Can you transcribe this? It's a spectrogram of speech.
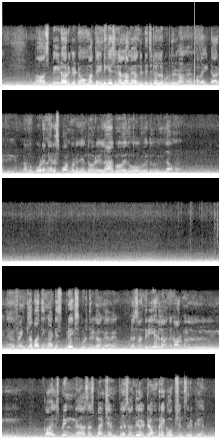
ஸ்பீடாக இருக்கட்டும் மற்ற இண்டிகேஷன் எல்லாமே வந்து டிஜிட்டலில் கொடுத்துருக்காங்க. ரொம்ப லைட்டாக இருக்குது நமக்கு உடனே ரெஸ்பாண்ட் பண்ணுது. எந்த ஒரு லேகோ எதுவோ இதுவும் இல்லாமல் இது ஃப்ரண்ட்டில் பார்த்தீங்கன்னா டிஸ்க் பிரேக்ஸ் கொடுத்துருக்காங்க. ப்ளஸ் வந்து ரியரில் வந்து normal coil spring suspension plus வந்து ட்ரம் பிரேக் ஆப்ஷன்ஸ் இருக்குது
